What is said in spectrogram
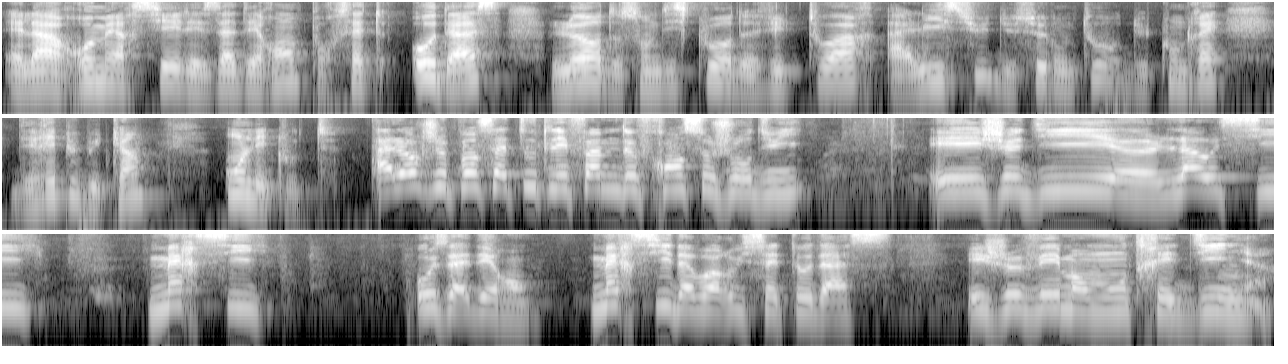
Elle a remercié les adhérents pour cette audace lors de son discours de victoire à l'issue du second tour du Congrès des Républicains. On l'écoute. Alors je pense à toutes les femmes de France aujourd'hui et je dis euh, là aussi merci aux adhérents. Merci d'avoir eu cette audace. Et je vais m'en montrer digne.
